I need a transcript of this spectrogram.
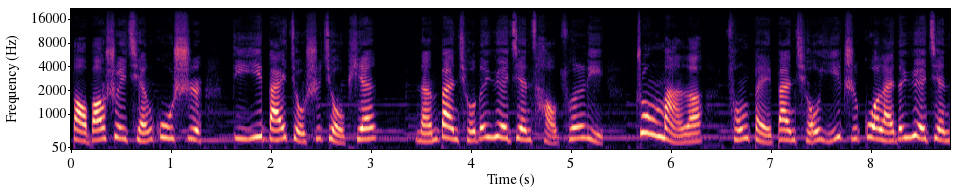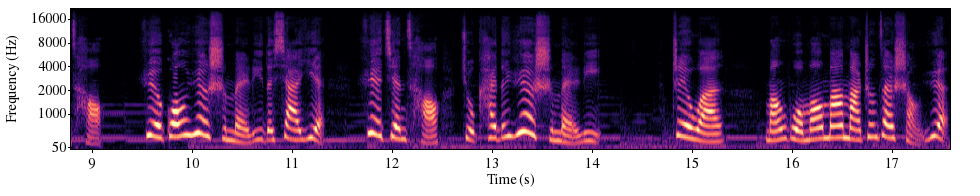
宝宝睡前故事第一百九十九篇：南半球的月见草村里种满了从北半球移植过来的月见草。月光越是美丽的夏夜，月见草就开得越是美丽。这晚，芒果猫妈妈正在赏月，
